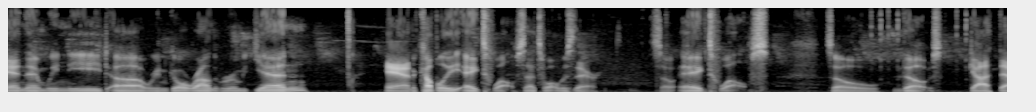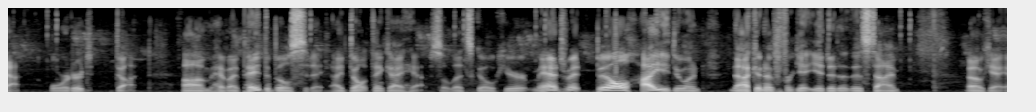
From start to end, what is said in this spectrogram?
And then we need, uh, we're going to go around the room again. And a couple of the egg 12s. That's what was there. So egg 12s. So those. Got that. Ordered. Done. Um, have I paid the bills today? I don't think I have. So let's go here. Management, Bill, how you doing? Not going to forget you did it this time. Okay.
